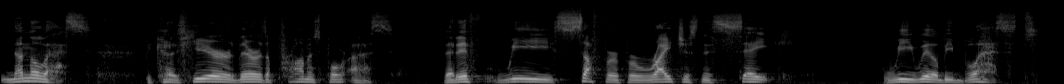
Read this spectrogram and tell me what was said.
nonetheless, because here there is a promise for us that if we suffer for righteousness' sake, we will be blessed.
